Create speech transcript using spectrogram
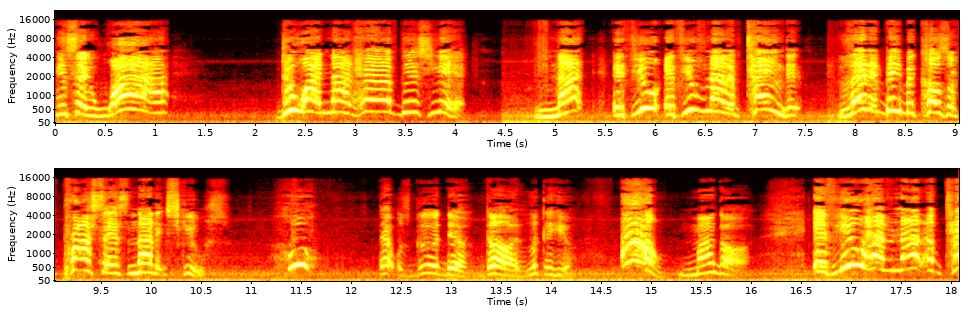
and say, why do I not have this yet? Not, if you, if you've not obtained it, let it be because of process, not excuse. Whew, that was good there. God, look at here. Oh my God. If you have not obtained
